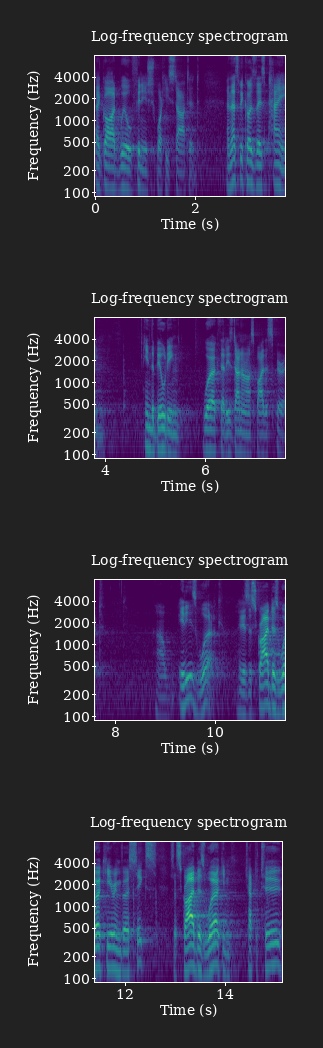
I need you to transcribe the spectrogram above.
that God will finish what He started, and that's because there's pain in the building work that is done on us by the Spirit. Uh, it is work. It is described as work here in verse 6. It's described as work in chapter 2,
